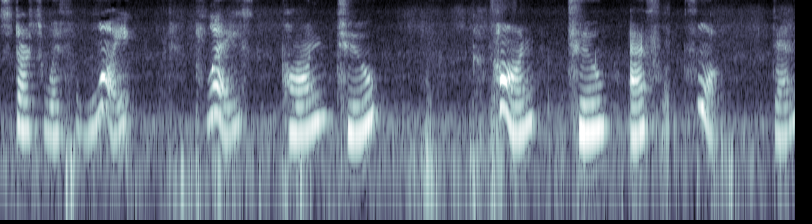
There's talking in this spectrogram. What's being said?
starts with white plays pawn to pawn to f4. Then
